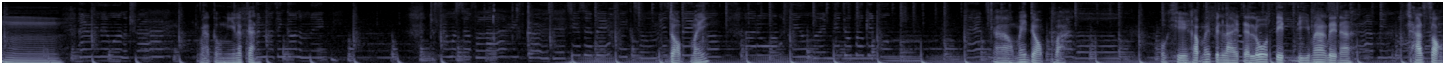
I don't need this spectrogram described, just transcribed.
อืมมาตรงนี้แล้วกัน ดรอปไหมอ้าวไม่ดรอปว่ะ โอเคครับไม่เป็นไร แต่โล่ติดดีมากเลยนะ ชาร์จสอง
